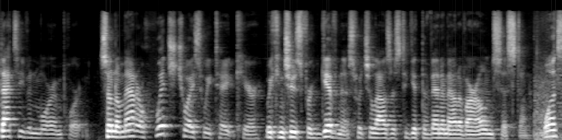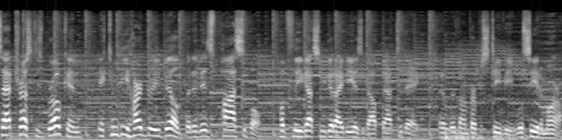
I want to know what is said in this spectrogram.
That's even more important. So, no matter which choice we take here, we can choose forgiveness, which allows us to get the venom out of our own system. Once that trust is broken, it can be hard to rebuild, but it is possible. Hopefully, you got some good ideas about that today Live on Purpose TV. We'll see you tomorrow.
